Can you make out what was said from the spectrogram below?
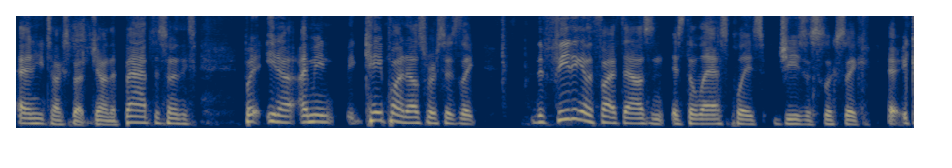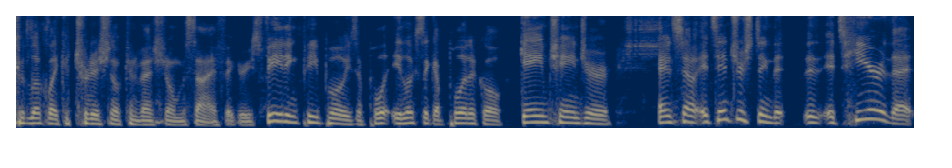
And he talks about john the baptist and other things. But you know i mean capon elsewhere says like the feeding of the 5000 is the last place jesus looks like uh, it could look like a traditional conventional messiah figure. He's feeding people. He's a he looks like a political game changer. And so it's interesting that it's here that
